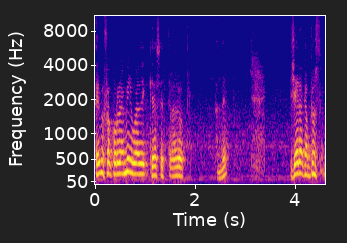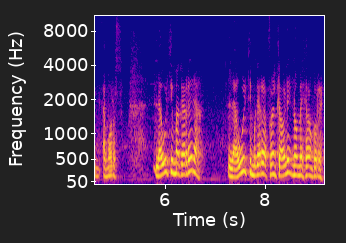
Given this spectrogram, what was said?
Él me fue a correr a mí y voy a quedarse detrás del otro. ¿Entendés? Ya era campeón amoroso. La última carrera, la última carrera fue en Cabalé, no me dejaron correr.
